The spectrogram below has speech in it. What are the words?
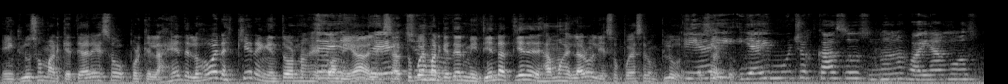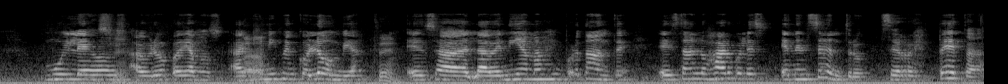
e incluso marketear eso, porque la gente, los jóvenes quieren entornos ecoamigables. O sea, tú puedes marketear, mi tienda tiene, dejamos el árbol y eso puede ser un plus. Y hay, y hay muchos casos, no nos vayamos muy lejos a Europa, digamos, aquí mismo en Colombia, esa la avenida más importante, están los árboles en el centro, se respeta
